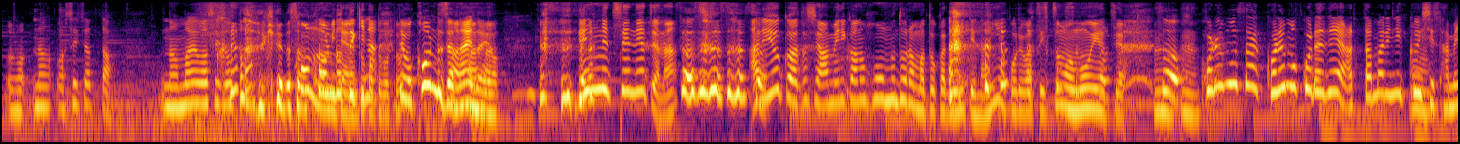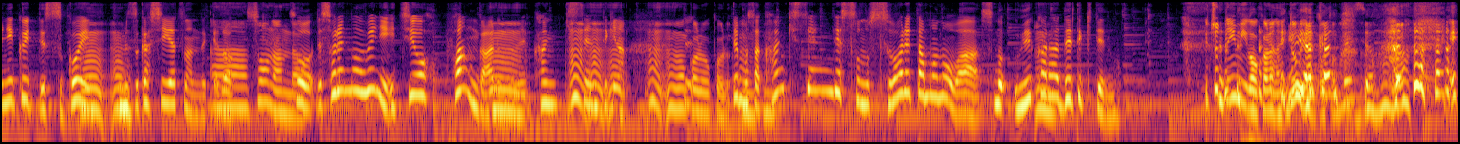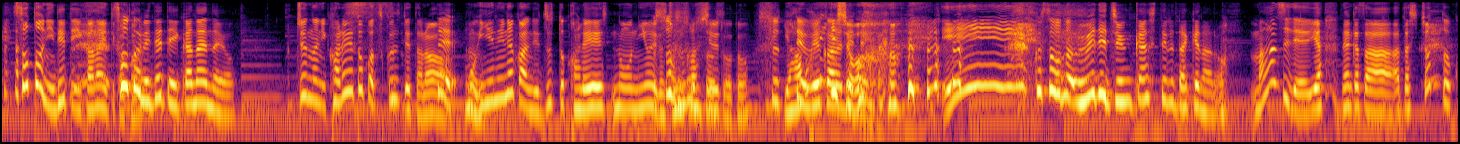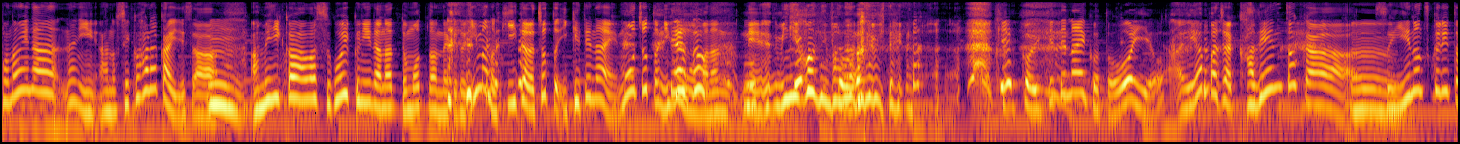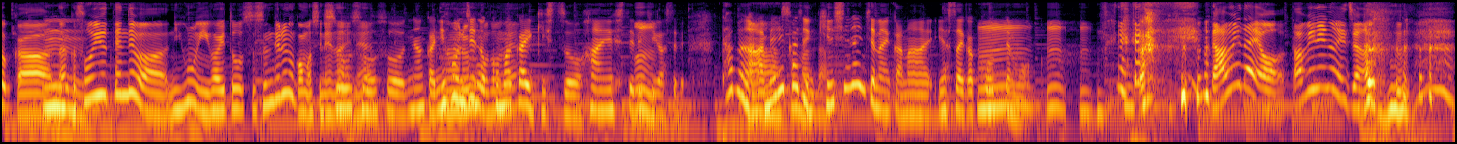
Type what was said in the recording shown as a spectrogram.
うん。わな忘れちゃった。名前忘れちゃったんだけどコンロ的な。でもコンロじゃないのよ、はいはい 電熱線のやつやな。そうそうそうあれよく私アメリカのホームドラマとかで見てなんや これはっていつも思うやつや。そう、これもさこれもこれで温まりにくいし、う冷めにくいってすごい難しいやつなんだけど、あーそうなんだ。そう。でそれの上に一応ファンがあるのね、うん。換気扇的な、うんうんうんうんわかるわかる。でもさ、換気扇でその吸われたものはその上から出てきてんの、えちょっと意味がわからない。どういうこと？え外に出ていかないってこと？外に出ていかないのよじゃあ何カレーとか作ってたらでもう家の中でずっとカレーの匂いが循環してるってこと？吸って上からでしょ。出てる。え服装の上で循環してるだけなの、マジで？いやなんかさ私ちょっとこの間何？あのセクハラ会でさ、うん。アメリカはすごい国だなって思ったんだけど 今の聞いたらちょっといけてない。もうちょっと日本を学んでね日本で学んでみたいな。結構いけてないこと多いよ。あやっぱじゃあ家電とか、うん。家の作りとか、うん。なんかそういう点では日本意外と進んでるのかもしれないねそうそう。なんか日本人の細かい気質を反映してる気がする、多分あーアメリカ人気にしないんじゃないかな野菜が凍っても。うんうんうんダメだよ食べれないじゃん。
